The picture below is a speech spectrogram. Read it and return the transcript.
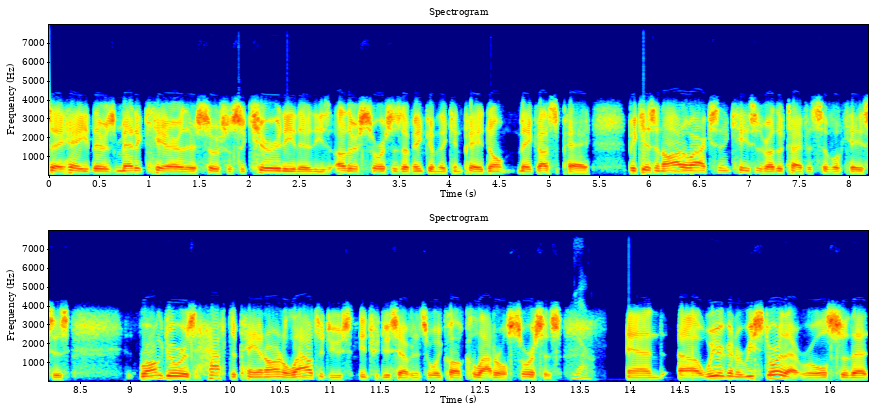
say, hey, there's Medicare, there's Social Security, there are these other sources of income that can pay. Don't make us pay. Because in auto accident cases or other type of civil cases, wrongdoers have to pay and aren't allowed to do, introduce evidence, what we call collateral sources. Yeah. And uh, we are going to restore that rule so that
